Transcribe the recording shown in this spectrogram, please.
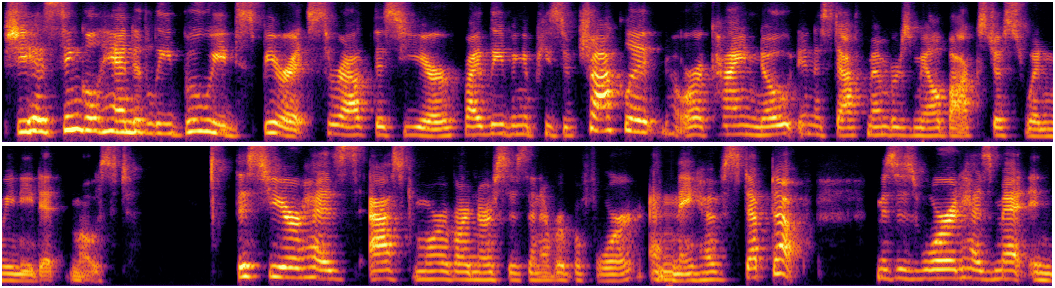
She has single handedly buoyed spirits throughout this year by leaving a piece of chocolate or a kind note in a staff member's mailbox just when we need it most. This year has asked more of our nurses than ever before, and they have stepped up. Mrs. Ward has met in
